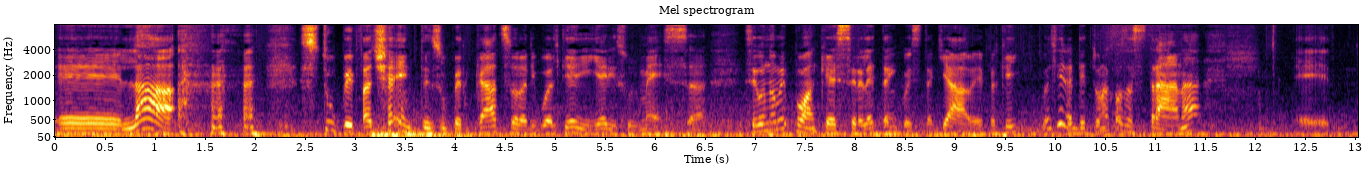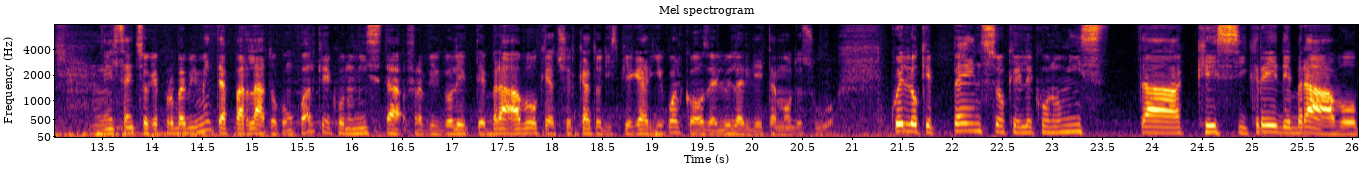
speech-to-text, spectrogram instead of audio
eh, la stupefacente supercazzola di Gualtieri ieri sul MES, secondo me può anche essere letta in questa chiave, perché Gualtieri ha detto una cosa strana, eh, nel senso che probabilmente ha parlato con qualche economista, fra virgolette, bravo, che ha cercato di spiegargli qualcosa e lui l'ha ridetta a modo suo. Quello che penso che l'economista che si crede bravo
